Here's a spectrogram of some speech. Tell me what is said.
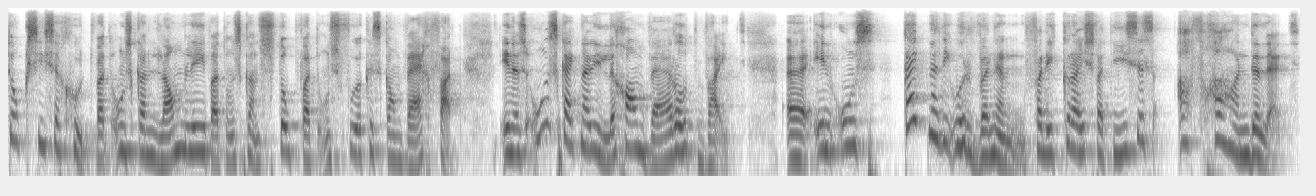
toksiese goed wat ons kan lam lê, wat ons kan stop, wat ons fokus kan wegvat. En as ons kyk na die liggaam wêreldwyd, uh en ons kyk na die oorwinning van die kruis wat Jesus afgehandel het,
